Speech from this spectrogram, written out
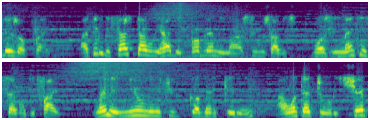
place of pride. I think the first time we had a problem in our civil service was in 1975 when a new military government came in and wanted to reshape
